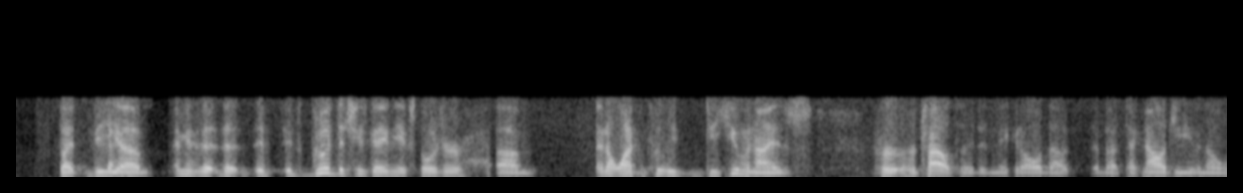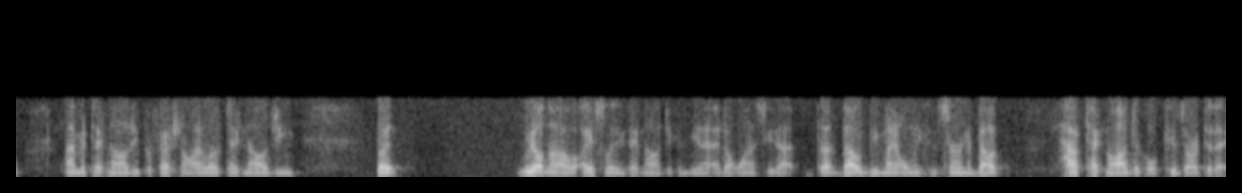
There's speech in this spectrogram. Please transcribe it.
but the um, I mean the the it, it's good that she's getting the exposure. Um, I don't want to completely dehumanize her her childhood and make it all about about technology, even though I'm a technology professional. I love technology, but we all know how isolating technology can be, and I don't want to see that. That that would be my only concern about how technological kids are today.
